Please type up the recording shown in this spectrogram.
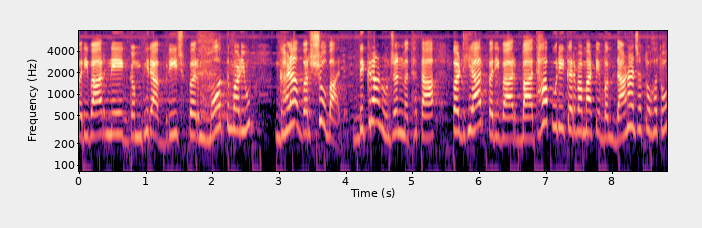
પરિવારને ગંભીરા બ્રિજ પર મોત મળ્યું. ઘણા વર્ષો બાદ દીકરાનો જન્મ થતાં પઢિયાર પરિવાર બાધા પૂરી કરવા માટે બગદાણા જતો હતો.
